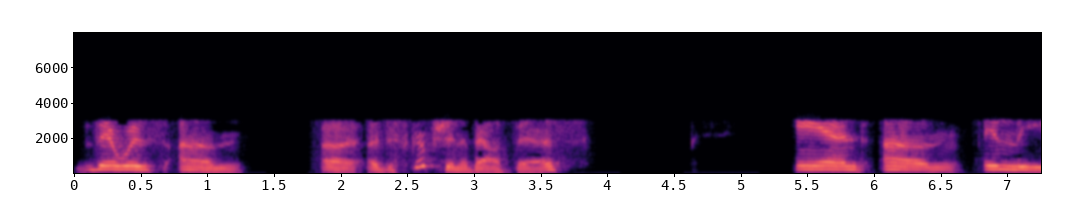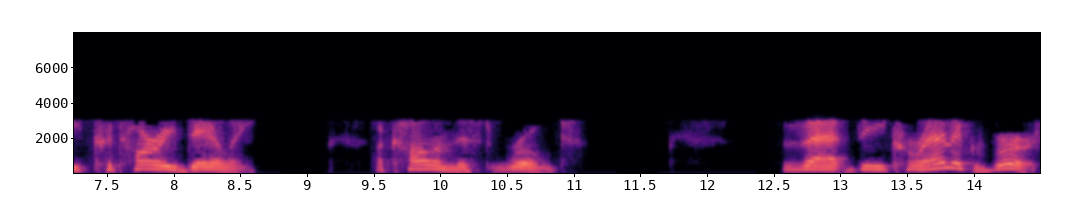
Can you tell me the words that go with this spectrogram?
there was um, a, a, description about this, and um, in the Qatari Daily, a columnist wrote that the Quranic verse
